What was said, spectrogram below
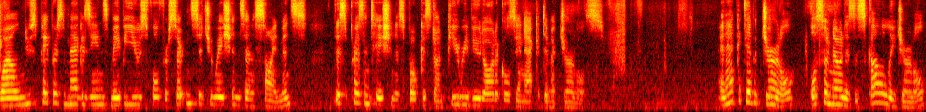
While newspapers and magazines may be useful for certain situations and assignments, this presentation is focused on peer-reviewed articles in academic journals. An academic journal, also known as a scholarly journal,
